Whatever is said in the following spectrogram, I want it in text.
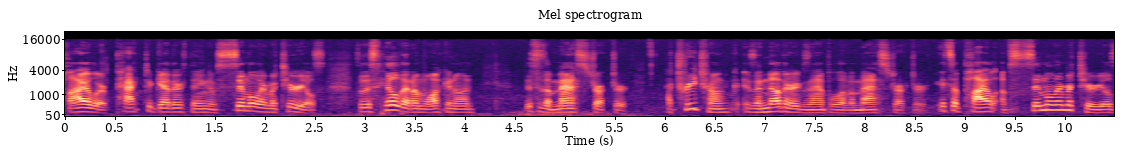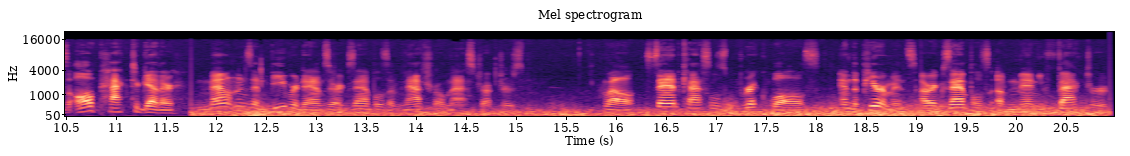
pile or packed together thing of similar materials. So this hill that I'm walking on, this is a mass structure. A tree trunk is another example of a mass structure. It's a pile of similar materials all packed together. Mountains and beaver dams are examples of natural mass structures, while sand castles, brick walls, and the pyramids are examples of manufactured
